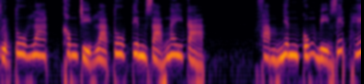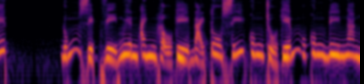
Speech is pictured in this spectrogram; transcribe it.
vượt tu la, không chỉ là tu tiên giả ngay cả. Phàm nhân cũng bị giết hết. Đúng dịp vị nguyên anh hậu kỳ đại tu sĩ cung chủ kiếm cung đi ngang.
